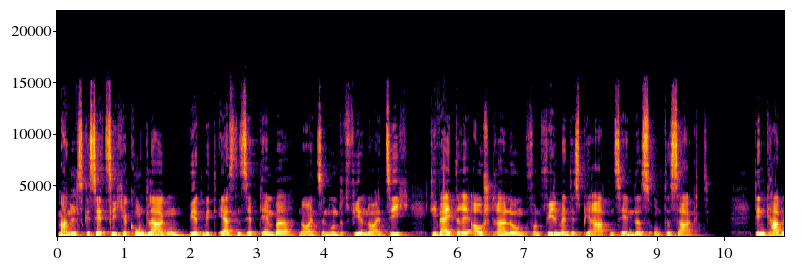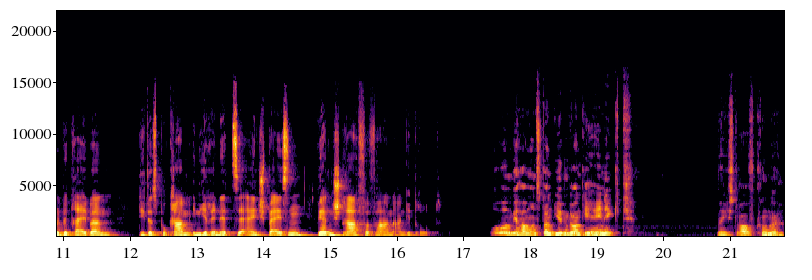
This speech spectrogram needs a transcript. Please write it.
Mangels gesetzlicher Grundlagen wird mit 1. September 1994 die weitere Ausstrahlung von Filmen des Piratensenders untersagt. Den Kabelbetreibern, die das Programm in ihre Netze einspeisen, werden Strafverfahren angedroht. Aber wir haben uns dann irgendwann geeinigt, man ist draufgekommen,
